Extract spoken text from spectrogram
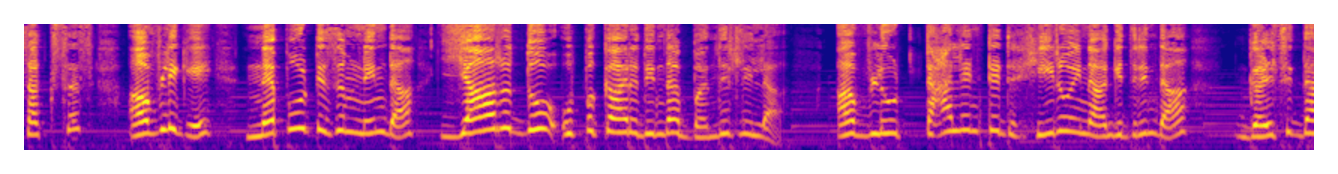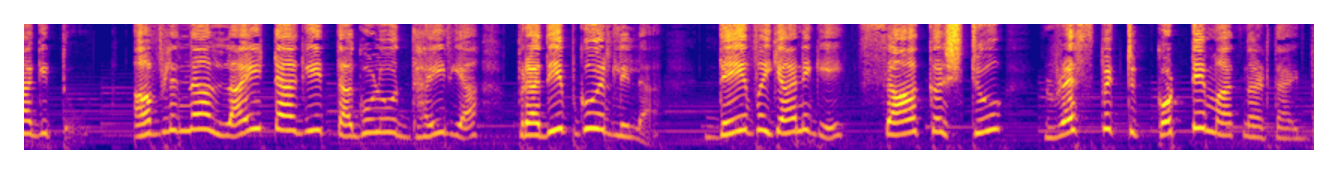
ಸಕ್ಸಸ್ ಅವಳಿಗೆ ನೆಪೋಟಿಸಂನಿಂದ ಯಾರದ್ದೋ ಉಪಕಾರದಿಂದ ಬಂದಿರಲಿಲ್ಲ. ಅವಳು ಟ್ಯಾಲೆಂಟೆಡ್ ಹೀರೋಯಿನ್ ಆಗಿದ್ರಿಂದ ಗಳಿಸಿದ್ದಾಗಿತ್ತು. ಅವಳನ್ನ ಲೈಟ್ ಆಗಿ ತಗೊಳ್ಳೋ ಧೈರ್ಯ ಪ್ರದೀಪ್ಗೂ ಇರ್ಲಿಲ್ಲ. ದೇವಯಾನಿಗೆ ಸಾಕಷ್ಟು ರೆಸ್ಪೆಕ್ಟ್ ಕೊಟ್ಟೆ ಮಾತನಾಡ್ತಾ ಇದ್ದ.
